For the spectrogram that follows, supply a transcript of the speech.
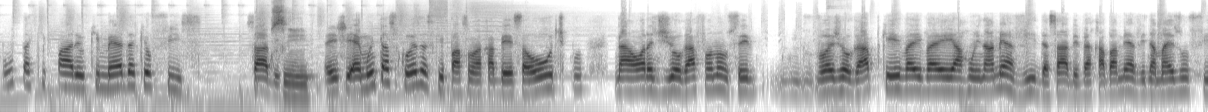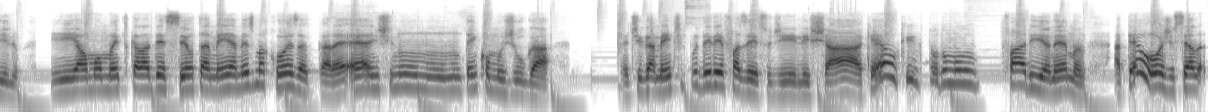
puta que pariu, que merda que eu fiz. Sabe? Sim. A gente, é muitas coisas que passam na cabeça. Ou, tipo, na hora de jogar, falou, não, você vai jogar porque vai, vai arruinar minha vida, sabe? Vai acabar minha vida, mais um filho. E ao momento que ela desceu também é a mesma coisa, cara. É, a gente não, não, não tem como julgar. Antigamente poderia fazer isso de lixar, que é o que todo mundo faria, né, mano? Até hoje, se ela,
